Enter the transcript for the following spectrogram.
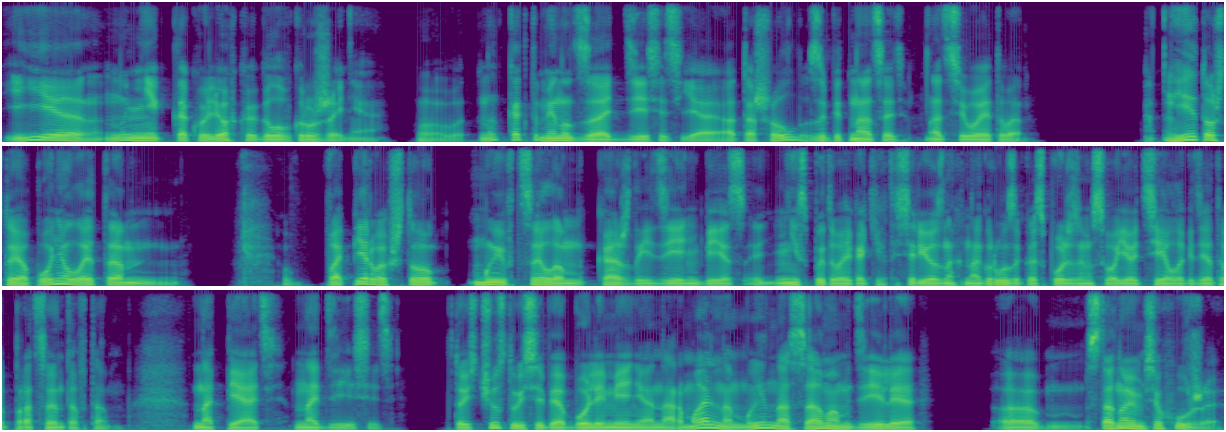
И, ну, никакое легкое головокружение. Вот. Ну, как-то минут за 10 я отошел, за 15 от всего этого. И то, что я понял, это, во-первых, что мы в целом каждый день без, не испытывая каких-то серьезных нагрузок, используем свое тело где-то процентов там на 5, на 10. То есть чувствуя себя более-менее нормально, мы на самом деле э, становимся хуже.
